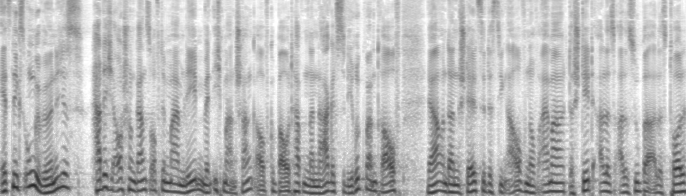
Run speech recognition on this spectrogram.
Jetzt nichts Ungewöhnliches, hatte ich auch schon ganz oft in meinem Leben, wenn ich mal einen Schrank aufgebaut habe und dann nagelst du die Rückwand drauf, ja, und dann stellst du das Ding auf und auf einmal, das steht alles, alles super, alles toll,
